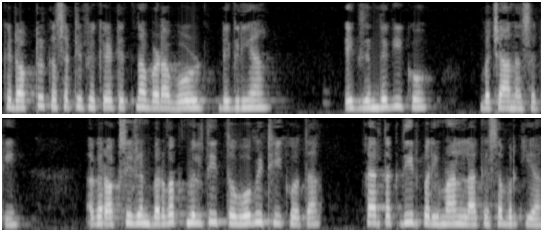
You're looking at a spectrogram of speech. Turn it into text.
کہ ڈاکٹر کا سرٹیفکیٹ اتنا بڑا بورڈ ڈگریاں ایک زندگی کو بچا نہ سکی۔ اگر آکسیجن بر وقت ملتی تو وہ بھی ٹھیک ہوتا۔ خیر تقدیر پر ایمان لا کے صبر کیا۔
